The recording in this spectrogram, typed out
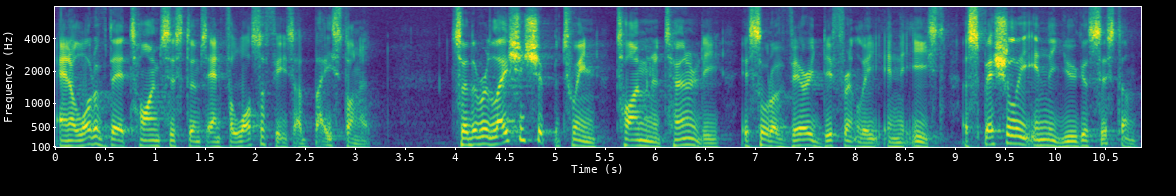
And a lot of their time systems and philosophies are based on it. So the relationship between time and eternity is sort of very differently in the East, especially in the Yuga system.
